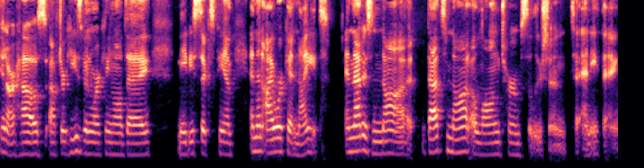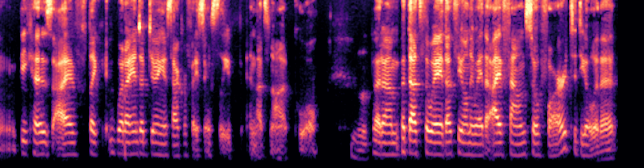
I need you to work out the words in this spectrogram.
in our house after he's been working all day, maybe 6 p.m. And then I work at night. And that is not that's not a long-term solution to anything because I've like what I end up doing is sacrificing sleep and that's not cool. Yeah. But um but that's the way that's the only way that I've found so far to deal with it.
